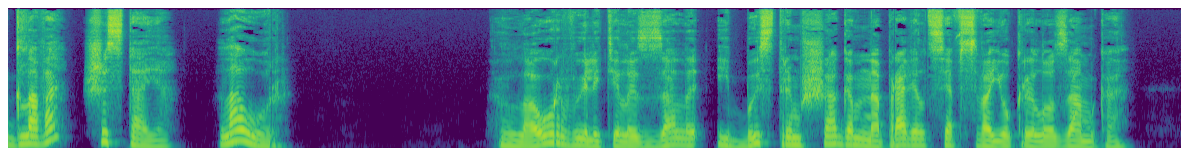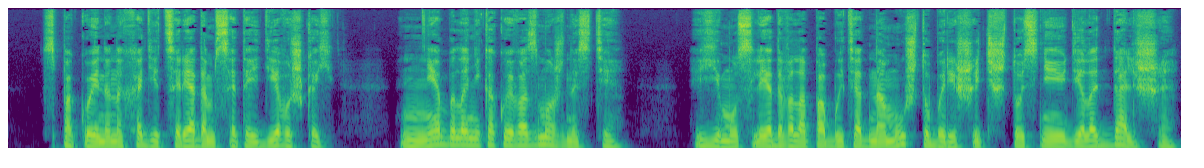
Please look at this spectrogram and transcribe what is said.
Глава шестая. Лаур. Лаур вылетел из зала и быстрым шагом направился в свое крыло замка. Спокойно находиться рядом с этой девушкой не было никакой возможности. Ему следовало побыть одному, чтобы решить, что с нею делать дальше.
